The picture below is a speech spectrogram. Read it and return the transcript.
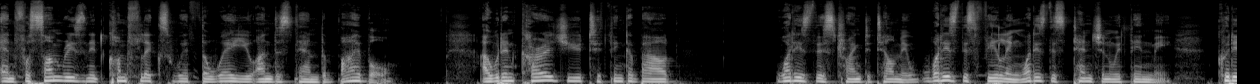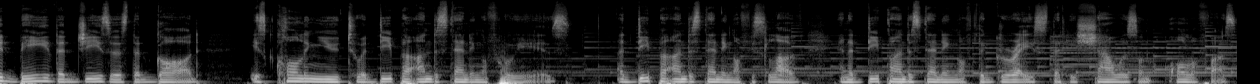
and for some reason it conflicts with the way you understand the Bible, I would encourage you to think about what is this trying to tell me? What is this feeling? What is this tension within me? Could it be that Jesus, that God, is calling you to a deeper understanding of who He is, a deeper understanding of His love, and a deeper understanding of the grace that He showers on all of us,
